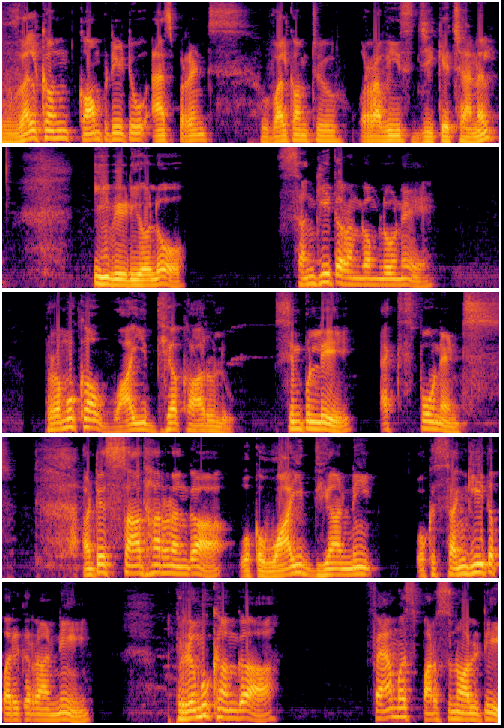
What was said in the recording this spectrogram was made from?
Welcome competitive aspirants welcome to Ravi's GK channel ఈ వీడియోలో సంగీత రంగంలోనే ప్రముఖ వాయిద్యకారులు సింపుల్లీ ఎక్స్పోనెంట్స్ అంటే సాధారణంగా ఒక వాయిద్యాన్ని ఒక సంగీత పరికరాన్ని ప్రముఖంగా ఫేమస్ పర్సనాలిటీ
